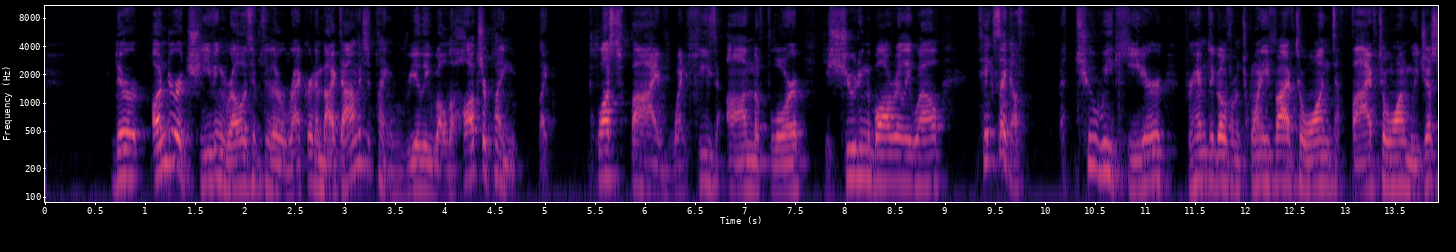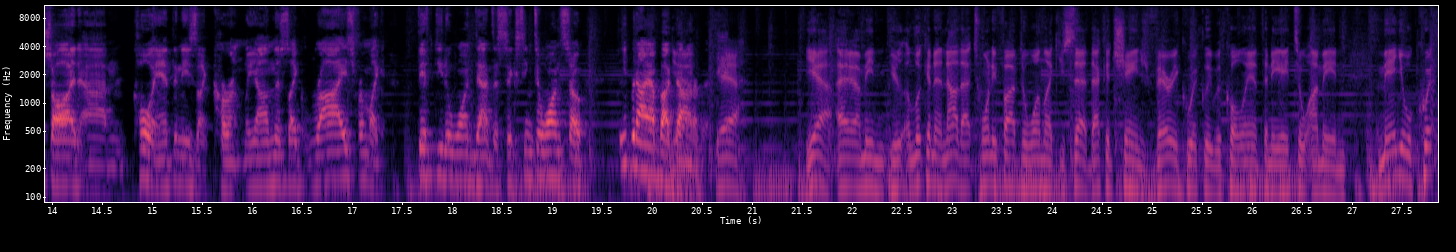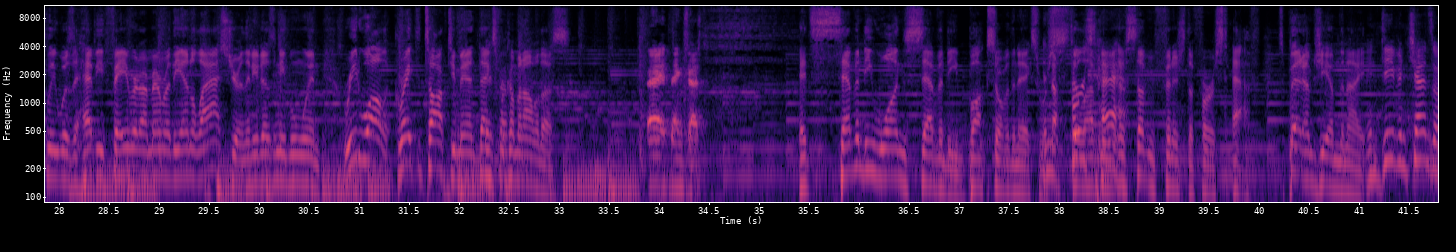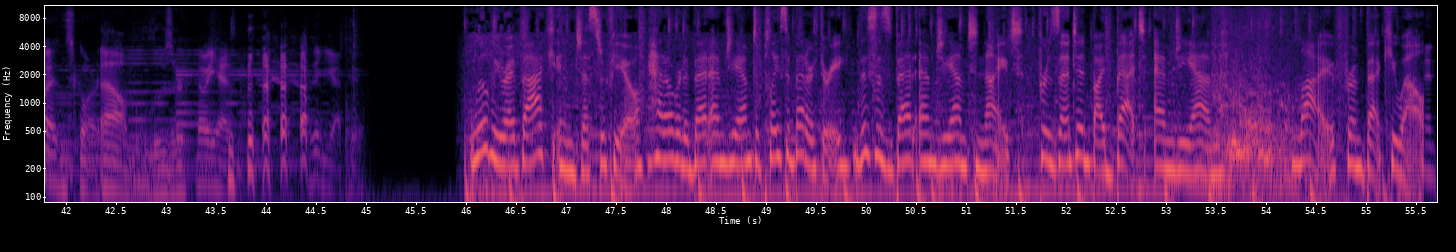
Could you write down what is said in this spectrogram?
they're underachieving relative to their record, and Bogdanovich is playing really well. The Hawks are playing like plus five when he's on the floor. He's shooting the ball really well. It Takes like a a two week heater for him to go from 25 to 1 to 5 to 1. We just saw it. Um, Cole Anthony's like currently on this like rise from like 50 to 1 down to 16 to 1. So keep an eye on Bogdanovich. Yeah. Yeah, I, I, mean, you're looking at now that 25 to 1, like you said, that could change very quickly with Cole Anthony 8 to I mean, Immanuel Quickley was a heavy favorite, I remember at the end of last year, and then he doesn't even win. Reed Wallach, great to talk to you, man. Thanks, thanks for coming on with us. Hey, thanks, guys. It's 71-70 Bucks over the Knicks. We're in the still first having, half. Still haven't finished the first half. It's BetMGM tonight. And DiVincenzo hasn't scored. Oh, loser. No, he hasn't. I think he got to. We'll be right back in just a few. Head over to BetMGM to place a better three. This is BetMGM Tonight, presented by BetMGM. Live from BetQL.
